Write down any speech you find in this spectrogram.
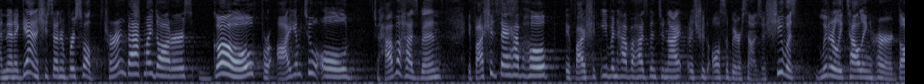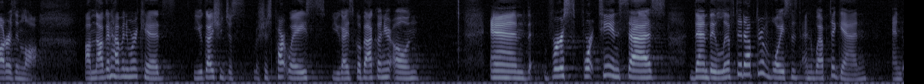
And then again, she said in verse 12, Turn back, my daughters, go, for I am too old to have a husband. If I should say I have hope, if I should even have a husband tonight, I should also bear sons. So she was literally telling her daughters in law, I'm not going to have any more kids. You guys should just, just part ways. You guys go back on your own. And verse 14 says, Then they lifted up their voices and wept again. And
